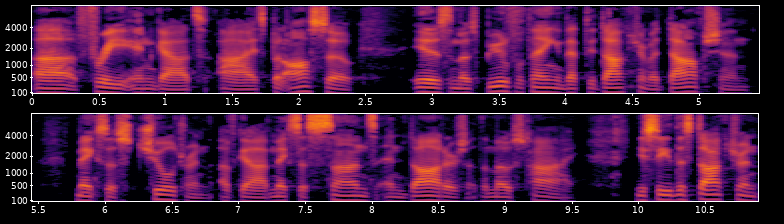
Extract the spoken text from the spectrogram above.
uh, free in God's eyes, but also it is the most beautiful thing that the doctrine of adoption makes us children of God, makes us sons and daughters of the Most High. You see, this doctrine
